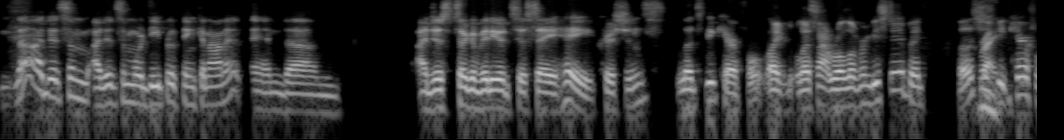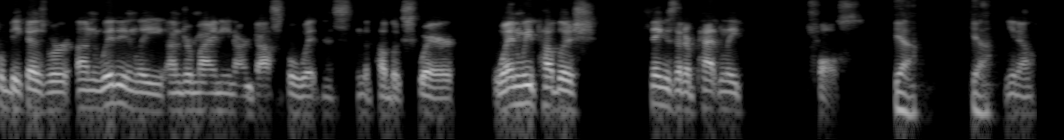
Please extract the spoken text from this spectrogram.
no, I did some I did some more deeper thinking on it, and um, I just took a video to say, hey, Christians, let's be careful. Like, let's not roll over and be stupid. But let's just Right. be careful because we're unwittingly undermining our gospel witness in the public square when we publish things that are patently false. Yeah. Yeah. You know,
